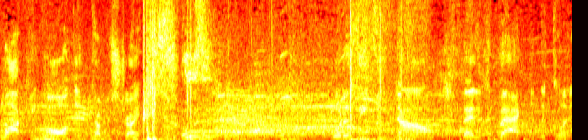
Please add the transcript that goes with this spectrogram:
blocking all incoming strikes. Ooh, What does he do now that he's back in the clinch?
